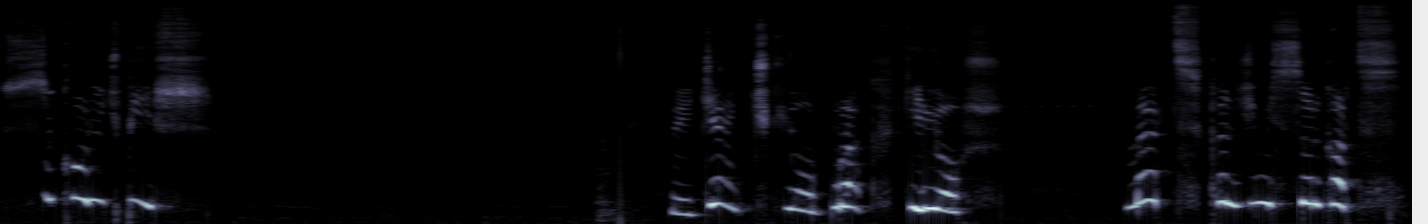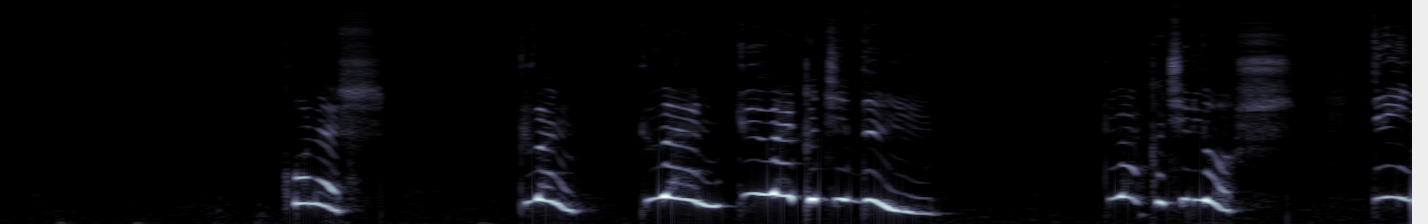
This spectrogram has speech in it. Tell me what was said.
Skor 3-1. Ve Cenk çıkıyor. Burak giriyor. Mert kalecimiz sarı kart. Korner. Güven. Güven. Güven kaçırdı. Güven kaçırıyor. Direğin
